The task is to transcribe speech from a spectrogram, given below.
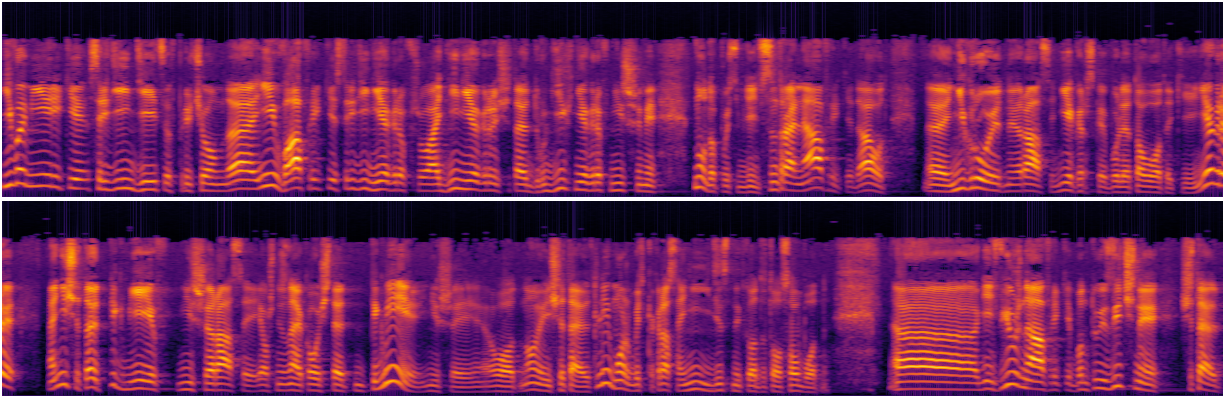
и в Америке, среди индейцев причем, да, и в Африке среди негров, что одни негры считают других негров низшими. Ну, допустим, где-нибудь в Центральной Африке, да, вот э, негроидные расы, негрская более того, такие негры – они считают пигмеев низшей расой. Я уж не знаю, кого считают пигмеи низшей, вот, но и считают ли, может быть, как раз они единственные, кто от этого свободны. А, где-нибудь в Южной Африке бантуязычные считают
